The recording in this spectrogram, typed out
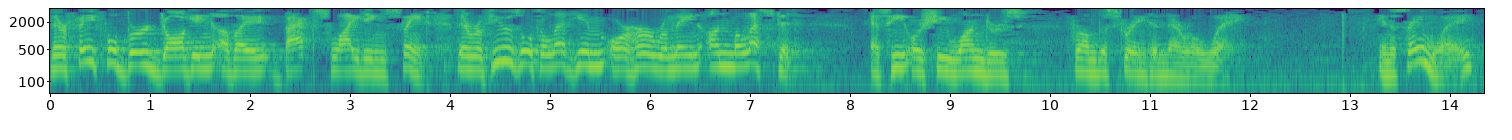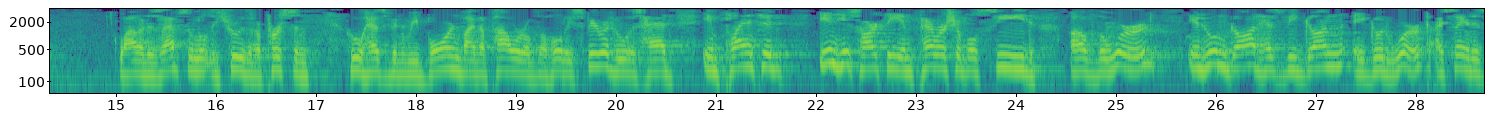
Their faithful bird dogging of a backsliding saint. Their refusal to let him or her remain unmolested as he or she wanders from the straight and narrow way. In the same way, while it is absolutely true that a person who has been reborn by the power of the Holy Spirit, who has had implanted in his heart the imperishable seed of the Word, in whom God has begun a good work, I say it is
